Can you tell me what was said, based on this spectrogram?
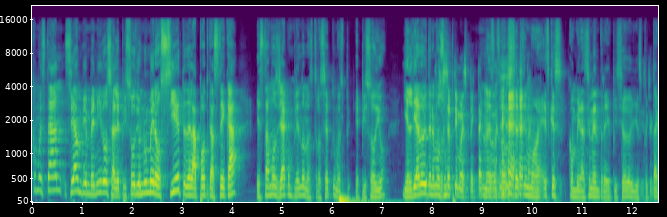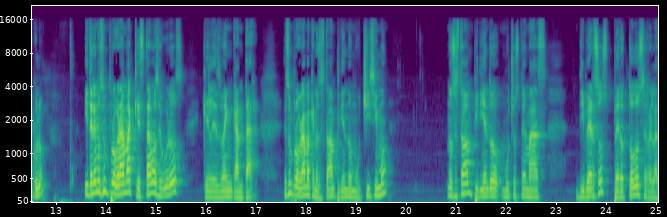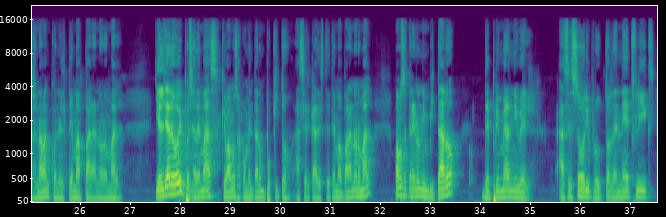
¿Cómo están? Sean bienvenidos al episodio número 7 de la Podcasteca. Estamos ya cumpliendo nuestro séptimo episodio y el día de hoy tenemos Nuestro un séptimo espectáculo. nuestro séptimo, es que es combinación entre episodio y espectáculo. Y tenemos un programa que estamos seguros que les va a encantar. Es un programa que nos estaban pidiendo muchísimo. Nos estaban pidiendo muchos temas diversos, pero todos se relacionaban con el tema paranormal. Y el día de hoy, pues además que vamos a comentar un poquito acerca de este tema paranormal, vamos a tener un invitado de primer nivel, asesor y productor de Netflix,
